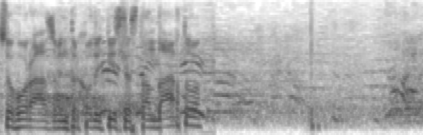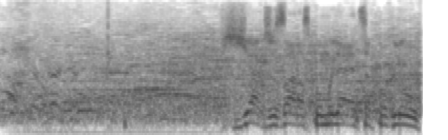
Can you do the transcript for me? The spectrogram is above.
Цього разу він приходить після стандарту. Як же зараз помиляється Павлюк?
